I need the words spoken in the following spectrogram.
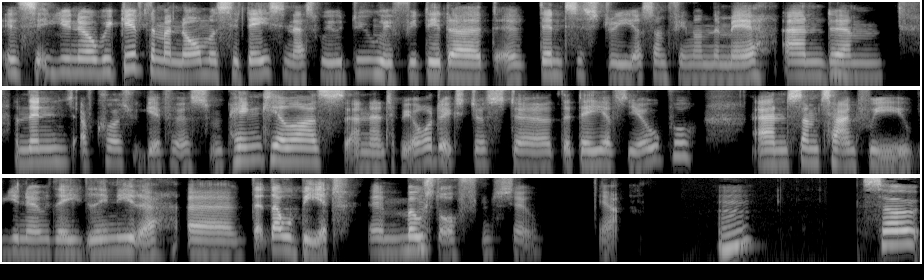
it's you know we give them a normal sedation as we would do mm. if we did a, a, dentistry or something on the mare and mm. um, and then of course we give her some painkillers and antibiotics just uh, the day of the OPU and sometimes we you know they they need a uh, that, that would be it um, most mm. often so yeah mm. So,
